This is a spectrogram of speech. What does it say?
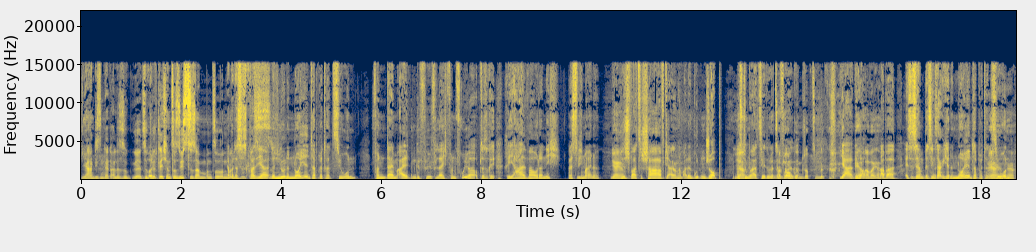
Ja, die sind halt alle so, äh, so glücklich und, und so süß zusammen und so. Und aber das ist quasi ja nur eine neue Interpretation von deinem alten Gefühl vielleicht von früher, ob das re real war oder nicht. Weißt du, wie ich meine? Ja, ja. Dieses schwarze Schaf, die anderen haben alle einen guten Job. Hast ja. du mal erzählt. Und jetzt habe ich auch einen guten Job zum Glück. Ja, genau. Ja, aber, ja. aber es ist ja, deswegen sage ich ja, eine neue Interpretation ja,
